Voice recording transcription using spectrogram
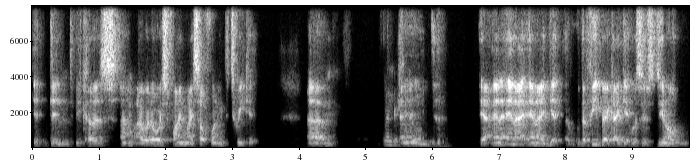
it didn't because um, I would always find myself wanting to tweak it. Um, Understandable. And, yeah, and and I and I get the feedback I get was just you know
